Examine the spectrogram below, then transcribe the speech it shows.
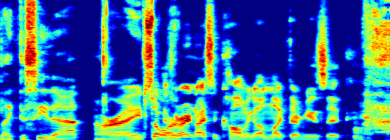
Like to see that. All right. So It's our, very nice and calming, unlike their music.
